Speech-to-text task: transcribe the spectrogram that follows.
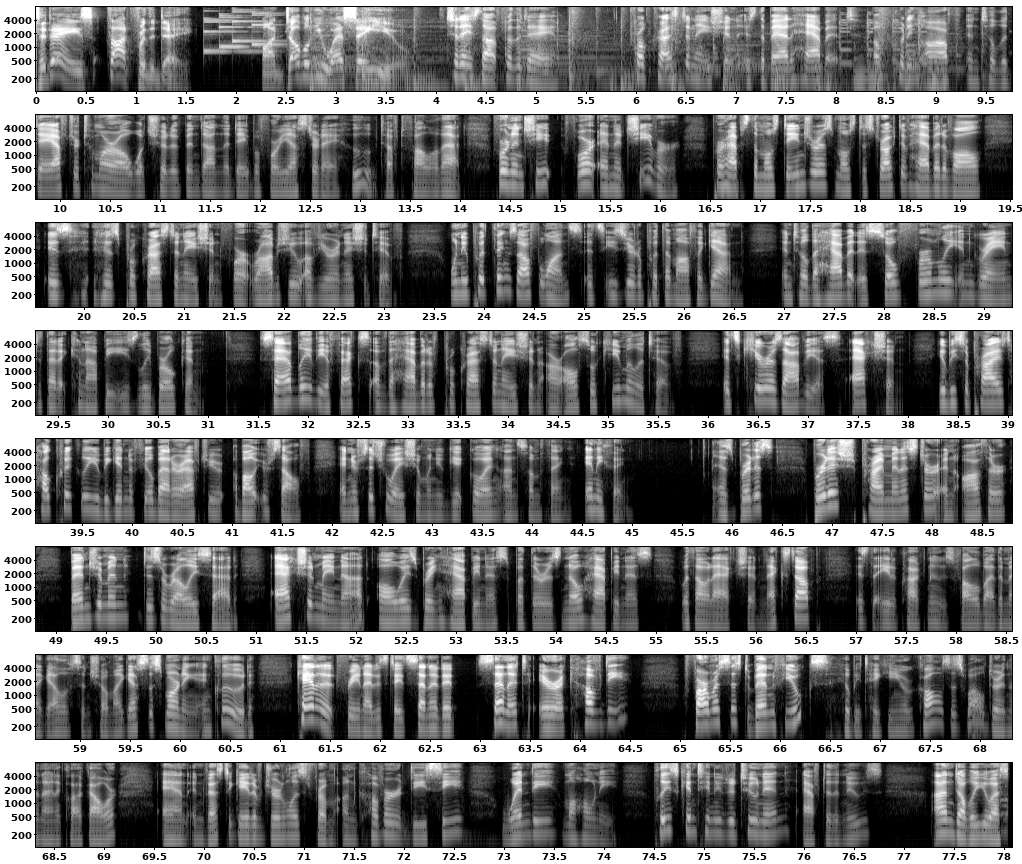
Today's Thought for the Day on WSAU. Today's thought for the day procrastination is the bad habit of putting off until the day after tomorrow what should have been done the day before yesterday. Ooh, tough to follow that. For an, achie- for an achiever, perhaps the most dangerous, most destructive habit of all is his procrastination, for it robs you of your initiative. When you put things off once, it's easier to put them off again until the habit is so firmly ingrained that it cannot be easily broken. Sadly, the effects of the habit of procrastination are also cumulative. Its cure is obvious action. You'll be surprised how quickly you begin to feel better after you, about yourself and your situation when you get going on something, anything. As British, British Prime Minister and author Benjamin Disraeli said, Action may not always bring happiness, but there is no happiness without action. Next up is the 8 o'clock news, followed by the Meg Ellefson Show. My guests this morning include candidate for United States Senate, Senate Eric Hovde, pharmacist Ben Fuchs. He'll be taking your calls as well during the 9 o'clock hour. And investigative journalist from Uncover DC, Wendy Mahoney. Please continue to tune in after the news on WS.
